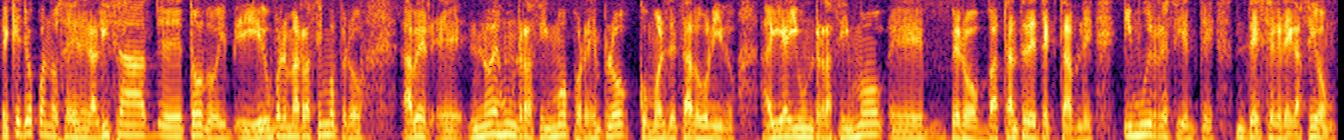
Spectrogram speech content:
es que yo cuando se generaliza eh, todo y, y un problema de racismo, pero a ver, eh, no es un racismo, por ejemplo, como el de Estados Unidos. Ahí hay un racismo, eh, pero bastante detectable y muy reciente, de segregación.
